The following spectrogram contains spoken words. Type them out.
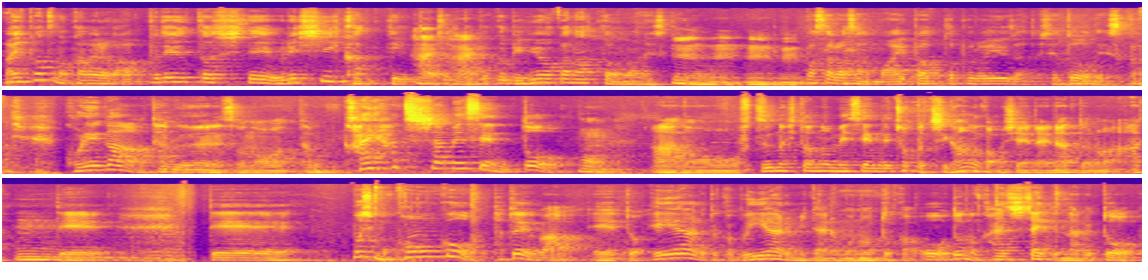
iPad のカメラがアップデートして嬉しいかっていうとはいちょっと僕微妙かなと思うんですけど、バサラさんも iPad Pro ユーザーとしてどうですか？これが多分その多分開発者目線とはい。あの普通の人の目線でちょっと違うのかもしれないなっていうのはあって、うん。でもしも今後例えば、えー、と AR とか VR みたいなものとかをどんどん開発したいってなると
